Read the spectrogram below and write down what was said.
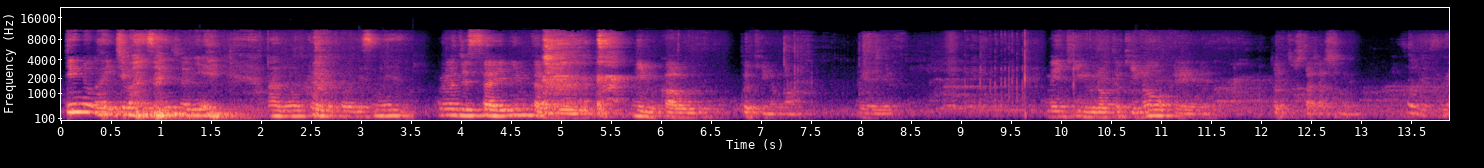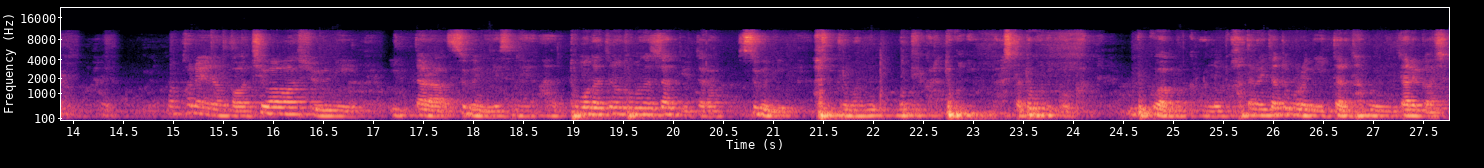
っていうのが一番最初に あの来るところですね。これは実際インタビューに向かう時の、まあえー、メイキングの時の、えー、ちょっとした写真。そうですね、はいまあ、彼なんかはチワワ州に行ったらすぐにですねあ友達の友達だって言ったらすぐに「車持っていくからどこに明日どこに行こうか」僕はあの働いたところに行ったら多分誰か一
